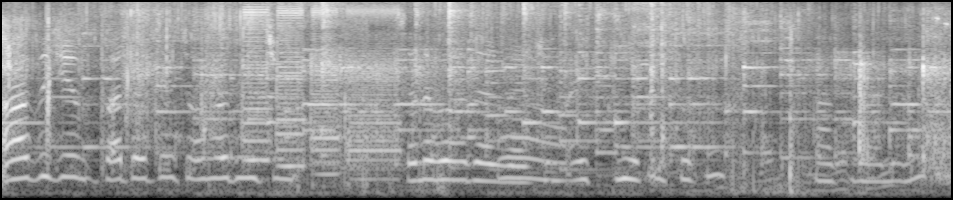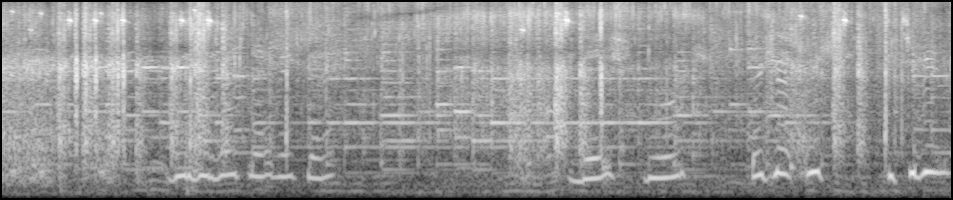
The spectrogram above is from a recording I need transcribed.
Abicim patates olmadığı için sana bu kadar vereceğim. Eksi 79. Takip hemen. Dur dur bekle bekle. 5, 4, bekle 3, 2,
